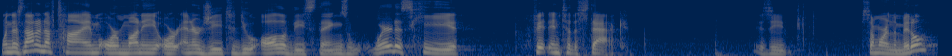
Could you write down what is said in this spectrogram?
When there's not enough time or money or energy to do all of these things, where does he fit into the stack? Is he somewhere in the middle?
